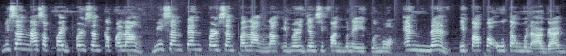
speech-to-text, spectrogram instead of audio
Minsan nasa 5% ka pa lang. Minsan 10% pa lang ng emergency fund mo na ipon mo. And then, ipapautang mo na agad.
